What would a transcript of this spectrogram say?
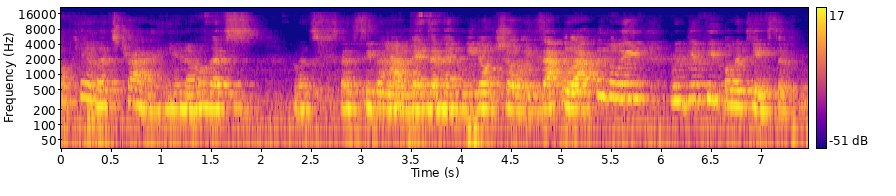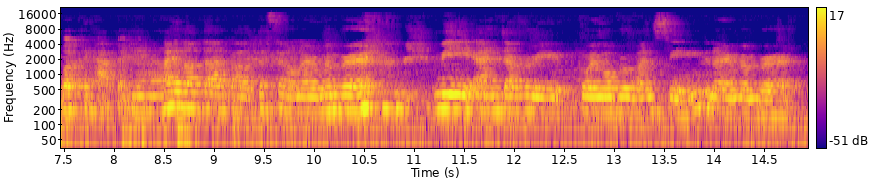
okay, let's try, you know, let's let's let's see what Yeah. happens. And then we don't show exactly what happened, but we we give people a taste of what could happen, you know. I love that about the film. I remember me and Devery going over one scene, and I remember.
